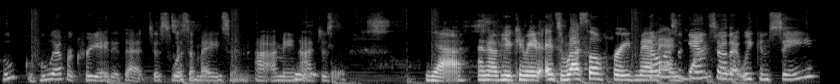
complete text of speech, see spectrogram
who whoever created that just was amazing. I, I mean, I just Yeah, I don't know if you can read it. It's Russell Friedman show us again John so that we can see.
